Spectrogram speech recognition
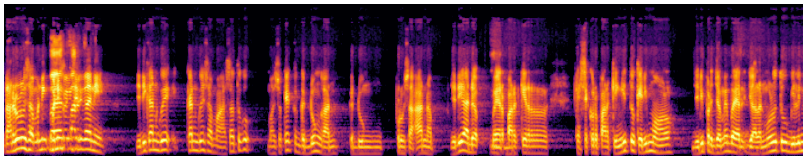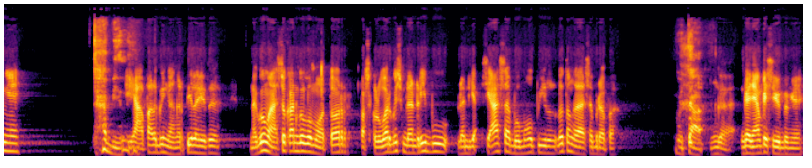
Ntar dulu sama mending, Bayar mending gue cerita nih. Jadi kan gue kan gue sama Asa tuh masuknya ke gedung kan, gedung perusahaan. Nah, Jadi ada bayar Hmm. parkir kayak secure parking gitu kayak di mall. Jadi per jamnya bayar jalan mulu tuh billingnya. Stabil. Iya apa gue nggak ngerti lah itu. Nah gue masuk kan gue bawa motor, pas keluar gue sembilan ribu dan dia, si Asa bawa mobil. Lo tau nggak Asa berapa? Gocap. Enggak, enggak nyampe sih untungnya.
